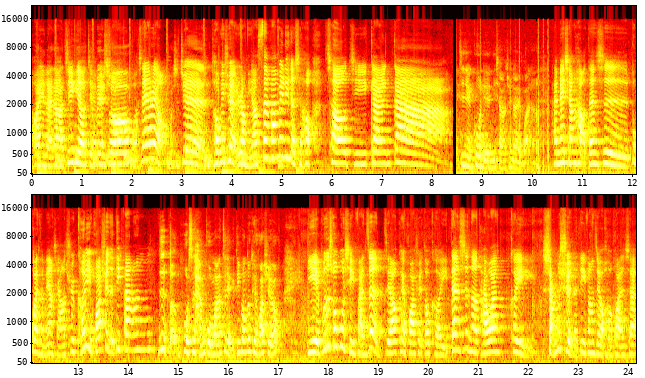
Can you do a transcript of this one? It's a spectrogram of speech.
欢迎来到精油姐妹说，我是 Ariel，我是卷。头皮屑让你要散发魅力的时候，超级尴尬。今年过年你想要去哪里玩啊？还没想好，但是不管怎么样，想要去可以滑雪的地方。日本或是韩国吗？这两个地方都可以滑雪哦。也不是说不行，反正只要可以滑雪都可以。但是呢，台湾可以赏雪的地方只有合欢山，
